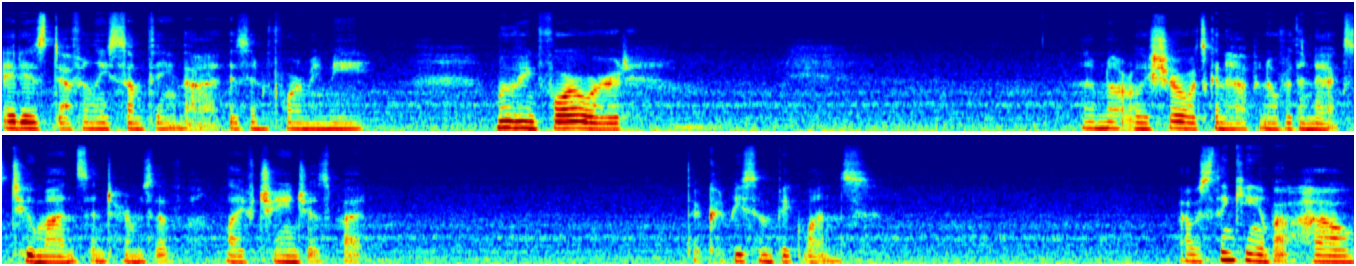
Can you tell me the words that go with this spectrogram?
It is definitely something that is informing me moving forward. I'm not really sure what's going to happen over the next two months in terms of life changes, but there could be some big ones. I was thinking about how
